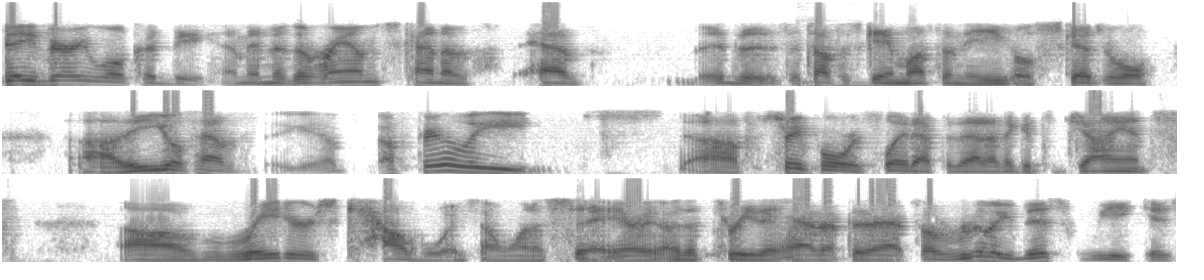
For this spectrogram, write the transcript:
They very well could be. I mean, the, the Rams kind of have it's the toughest game left on the Eagles' schedule. Uh, the Eagles have a fairly uh, straightforward slate after that. I think it's Giants, uh, Raiders, Cowboys. I want to say are, are the three they have after that. So really, this week is.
